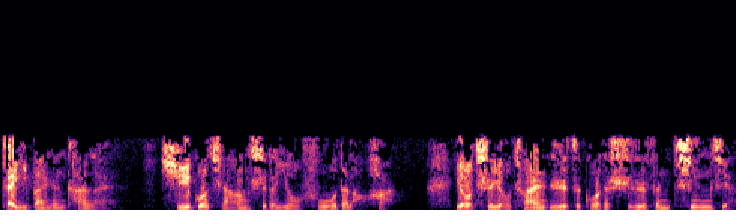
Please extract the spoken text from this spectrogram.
在一般人看来，徐国强是个有福的老汉。有吃有穿，日子过得十分清闲。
